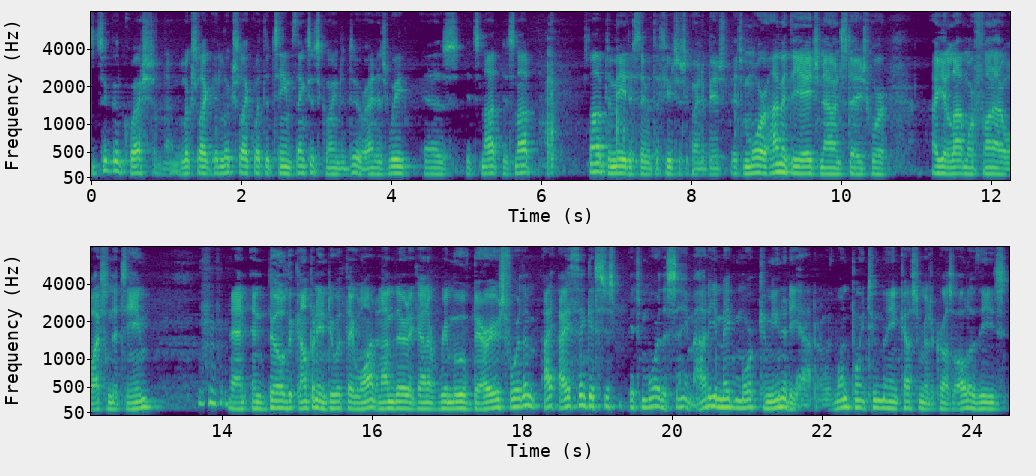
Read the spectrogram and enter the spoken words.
It's a good question. It looks like it looks like what the team thinks it's going to do, right? As we as it's not it's not it's not up to me to say what the future is going to be. It's, it's more. I'm at the age now and stage where I get a lot more fun out of watching the team and and build the company and do what they want and i'm there to kind of remove barriers for them I, I think it's just it's more the same. How do you make more community happen? With 1.2 million customers across all of these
